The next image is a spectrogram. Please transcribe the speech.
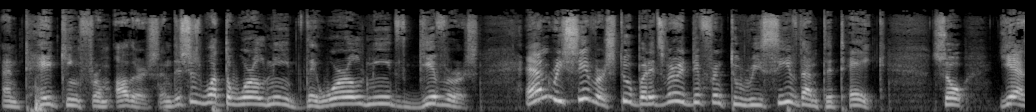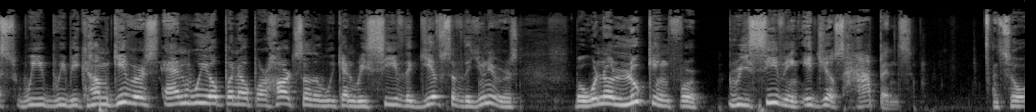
and taking from others. And this is what the world needs. The world needs givers and receivers too, but it's very different to receive than to take. So yes, we, we become givers and we open up our hearts so that we can receive the gifts of the universe, but we're not looking for receiving. It just happens. And so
